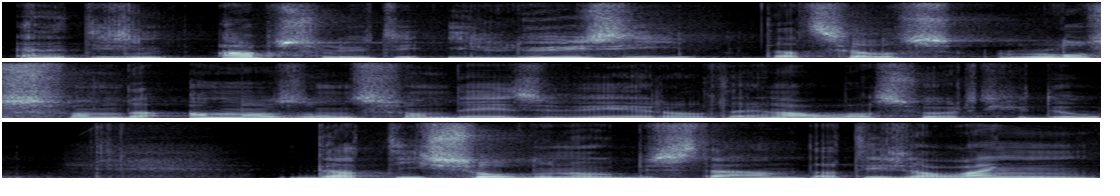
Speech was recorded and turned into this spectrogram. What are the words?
En het is een absolute illusie dat zelfs los van de Amazons van deze wereld en al dat soort gedoe, dat die solden nog bestaan. Dat is al lang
